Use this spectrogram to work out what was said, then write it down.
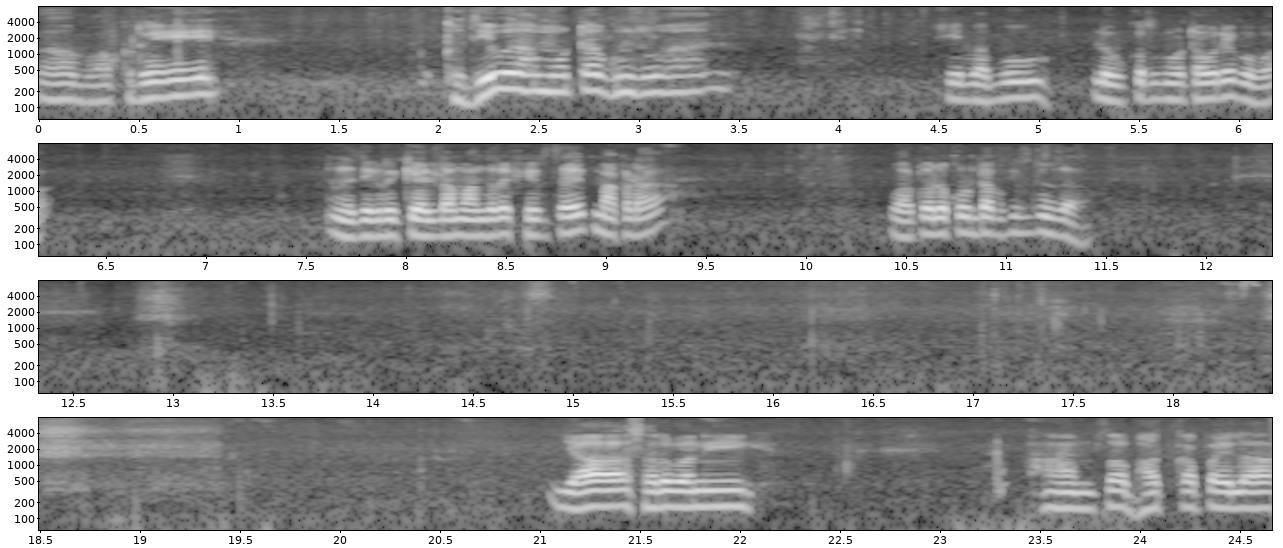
बापरे. कधी हा मोठा गुंजवाल हे बाबू लवकरच मोठा हो रे बाबा. आणि तिकडे केलडा मांजरा फिरतायत माकडा. वाटोला कोण टाकतील तुझा. या सर्वांनी हा आमचा भात कापायला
